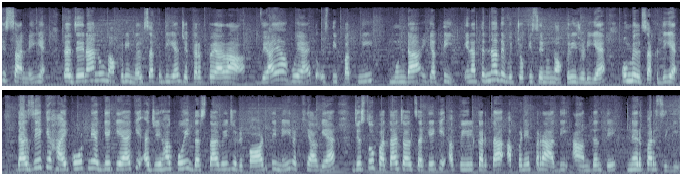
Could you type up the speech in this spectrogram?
ਹਿੱਸਾ ਨਹੀਂ ਹੈ। ਤਾਂ ਜਿਹਨਾਂ ਨੂੰ ਨੌਕਰੀ ਮਿਲ ਸਕਦੀ ਹੈ, ਜੇਕਰ ਭਰਾ ਵਿਆਹਿਆ ਹੋਇਆ ਹੈ ਤਾਂ ਉਸ ਦੀ ਪਤਨੀ, ਮੁੰਡਾ ਜਾਂ ਧੀ, ਇਹਨਾਂ ਤਿੰਨਾਂ ਦੇ ਵਿੱਚੋਂ ਕਿਸੇ ਨੂੰ ਨੌਕਰੀ ਜਿਹੜੀ ਹੈ ਉਹ ਮਿਲ ਸਕਦੀ ਹੈ। ਦੱਸ ਦਈਏ ਕਿ ਹਾਈ ਕੋਰਟ ਨੇ ਅੱਗੇ ਕਿਹਾ ਕਿ ਅਜਿਹਾ ਕੋਈ ਦਸਤਾਵੇਜ਼ ਰਿਕਾਰਡ ਤੇ ਨਹੀਂ ਰੱਖਿਆ ਗਿਆ, ਜਿਸ ਤੋਂ ਪਤਾ ਚੱਲ ਸਕੇ ਕਿ ਅਪੀਲ ਕਰਤਾ ਆਪਣੇ ਭਰਾ ਦੀ ਆਮਦਨ ਤੇ ਨਿਰਭਰ ਸੀਗੀ।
